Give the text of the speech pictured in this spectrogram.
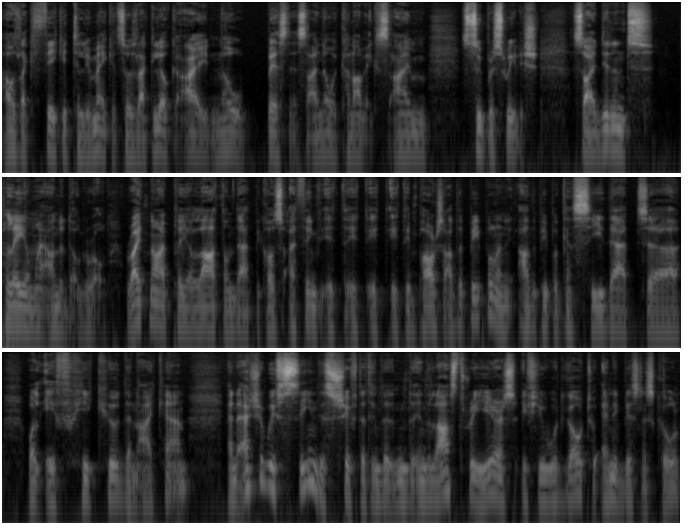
I was like fake it till you make it. So it's like, look, I know business. I know economics. I'm super Swedish, so I didn't play on my underdog role. Right now, I play a lot on that because I think it it, it, it empowers other people, and other people can see that. Uh, well, if he could, then I can. And actually, we've seen this shift that in the, in the in the last three years, if you would go to any business school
